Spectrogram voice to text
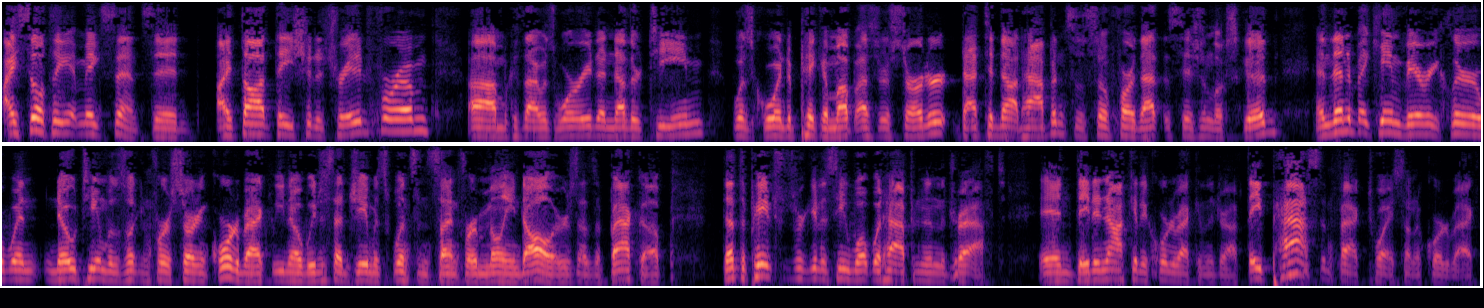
I still think it makes sense. And I thought they should have traded for him um, because I was worried another team was going to pick him up as their starter. That did not happen. So so far that decision looks good. And then it became very clear when no team was looking for a starting quarterback. You know, we just had Jameis Winston signed for a million dollars as a backup. That the Patriots were going to see what would happen in the draft. And they did not get a quarterback in the draft. They passed, in fact, twice on a quarterback.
